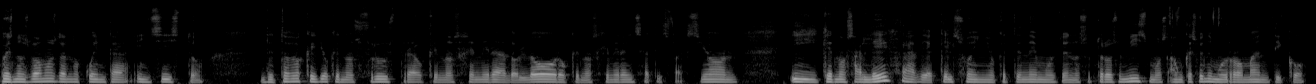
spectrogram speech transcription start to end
pues nos vamos dando cuenta, insisto, de todo aquello que nos frustra o que nos genera dolor o que nos genera insatisfacción y que nos aleja de aquel sueño que tenemos de nosotros mismos, aunque suene muy romántico,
